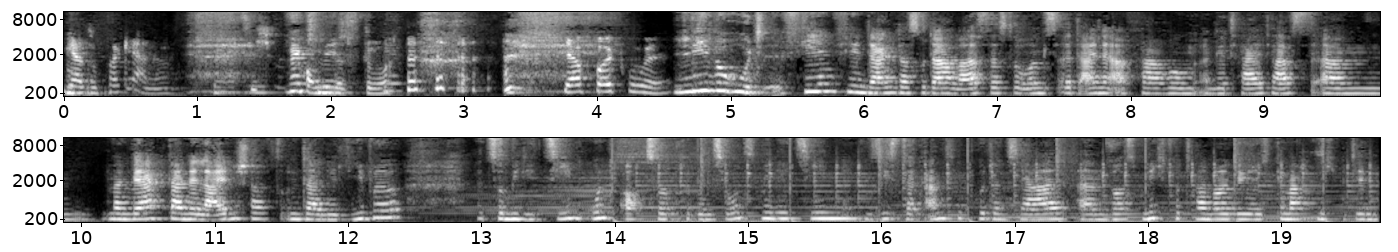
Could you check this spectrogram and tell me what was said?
ja, super gerne. Wirklich. Bist du. ja, voll cool. Liebe Ruth, vielen, vielen Dank, dass du da warst, dass du uns äh, deine Erfahrung äh, geteilt hast. Ähm, man merkt deine Leidenschaft und deine Liebe zur Medizin und auch zur Präventionsmedizin. Du siehst da ganz viel Potenzial. Ähm, du hast mich total neugierig gemacht, mich mit dem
